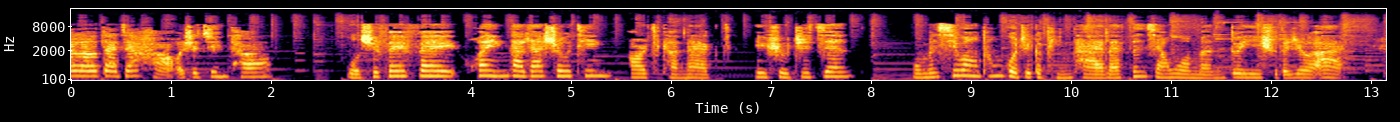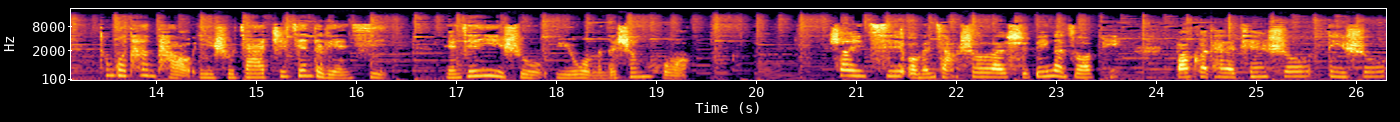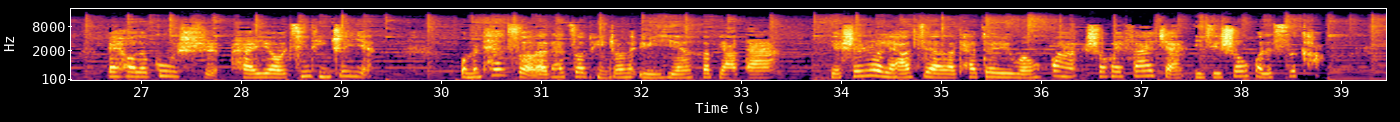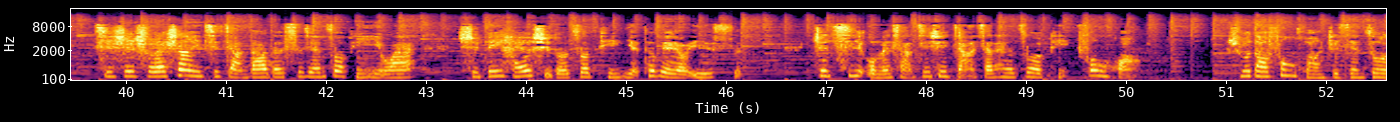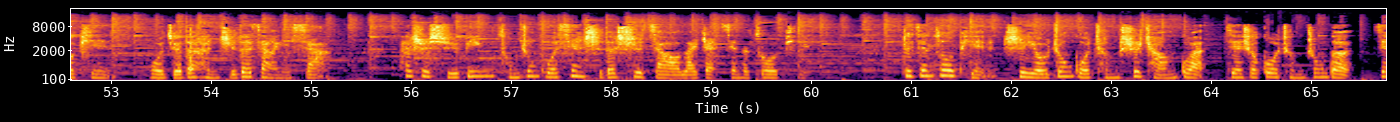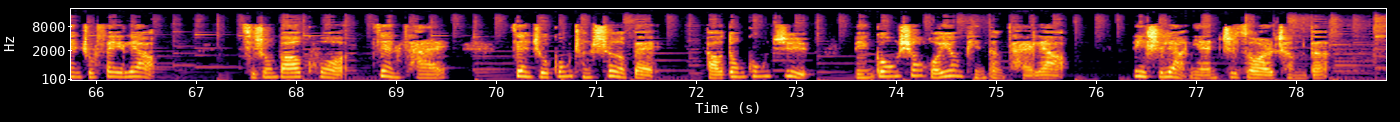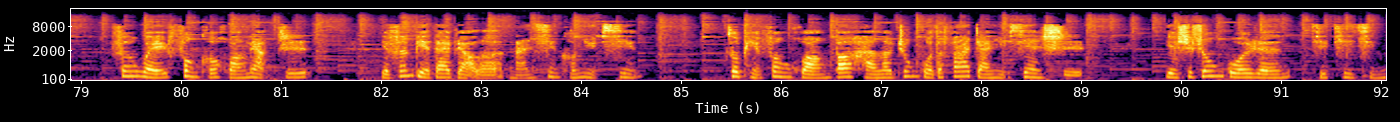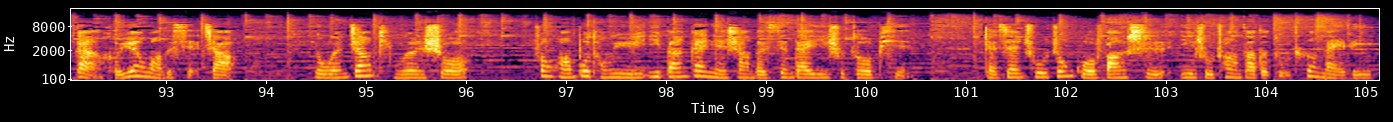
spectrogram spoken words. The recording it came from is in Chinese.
Hello，大家好，我是俊涛，我是菲菲，欢迎大家收听 Art Connect 艺术之间。我们希望通过这个平台来分享我们对艺术的热爱，通过探讨艺术家之间的联系，连接艺术与我们的生活。上一期我们讲述了徐冰的作品，包括他的《天书》《地书》背后的故事，还有《蜻蜓之眼》。我们探索了他作品中的语言和表达。也深入了解了他对于文化、社会发展以及生活的思考。其实，除了上一期讲到的四件作品以外，徐冰还有许多作品也特别有意思。这期我们想继续讲一下他的作品《凤凰》。说到《凤凰》这件作品，我觉得很值得讲一下。它是徐冰从中国现实的视角来展现的作品。这件作品是由中国城市场馆建设过程中的建筑废料，其中包括建材、建筑工程设备、劳动工具、民工生活用品等材料，历时两年制作而成的，分为凤和凰两只，也分别代表了男性和女性。作品《凤凰》包含了中国的发展与现实。也是中国人集体情感和愿望的写照。有文章评论说，《凤凰》不同于一般概念上的现代艺术作品，展现出中国方式艺术创造的独特魅力，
